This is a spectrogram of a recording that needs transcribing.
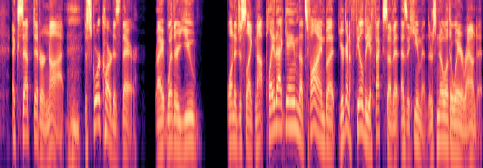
accept it or not. Mm-hmm. The scorecard is there, right? Whether you want to just like not play that game, that's fine, but you're going to feel the effects of it as a human. There's no other way around it.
